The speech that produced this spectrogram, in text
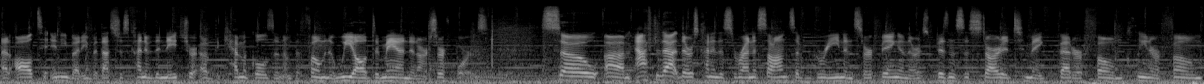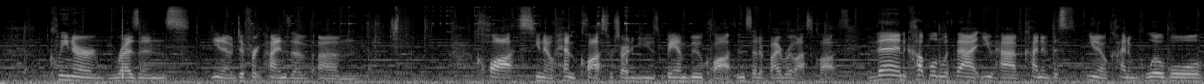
at all to anybody but that's just kind of the nature of the chemicals and of the foam that we all demand in our surfboards so um, after that, there was kind of this renaissance of green and surfing, and there was businesses started to make better foam, cleaner foam, cleaner resins, you know, different kinds of um, cloths, you know, hemp cloths were starting to use bamboo cloth instead of fiberglass cloth. Then coupled with that, you have kind of this, you know, kind of global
